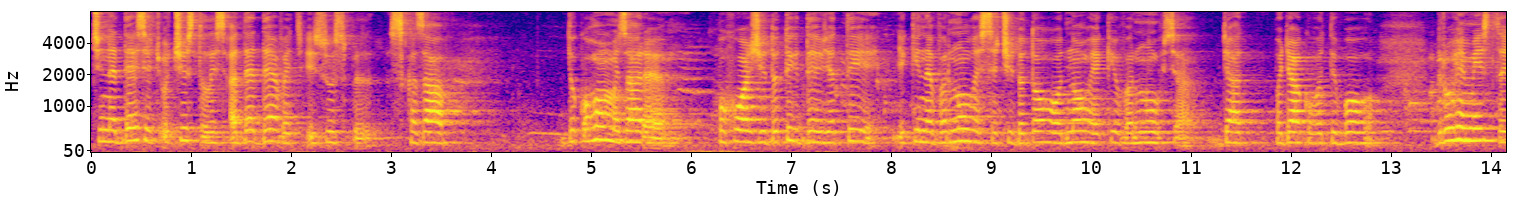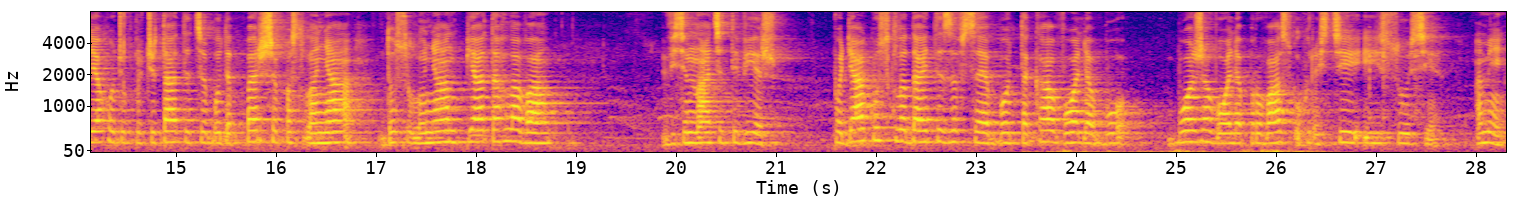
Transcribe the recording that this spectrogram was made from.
Чи не десять очистились, а де дев'ять? Ісус сказав, до кого ми зараз похожі? До тих дев'яти, які не вернулися, чи до того одного, який вернувся, подякувати Богу. Друге місце я хочу прочитати, це буде перше послання до Солунян, 5 глава, 18 вірш. Подяку складайте за все, бо така воля, Бо- Божа воля про вас у Христі Ісусі. Amém.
